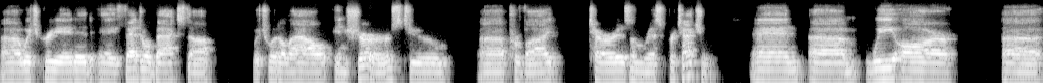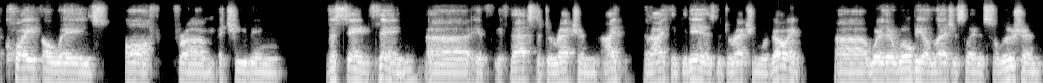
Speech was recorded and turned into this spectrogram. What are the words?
uh, which created a federal backstop, which would allow insurers to uh, provide terrorism risk protection. And um, we are uh, quite a ways off from achieving the same thing. Uh, if, if that's the direction I, that I think it is, the direction we're going, uh, where there will be a legislative solution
